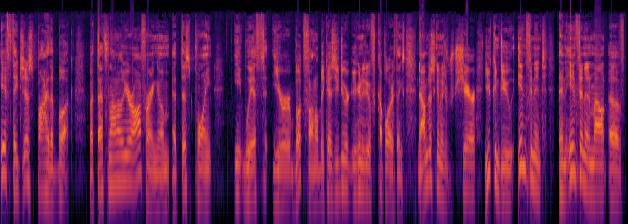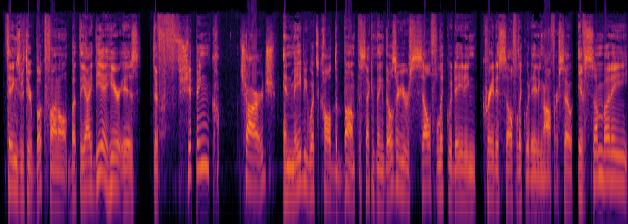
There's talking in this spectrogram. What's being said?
if they just buy the book. But that's not all you're offering them at this point with your book funnel because you do you're going to do a couple other things. Now I'm just going to share you can do infinite an infinite amount of things with your book funnel, but the idea here is the f- shipping charge and maybe what's called the bump the second thing those are your self-liquidating create a self-liquidating offer so if somebody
